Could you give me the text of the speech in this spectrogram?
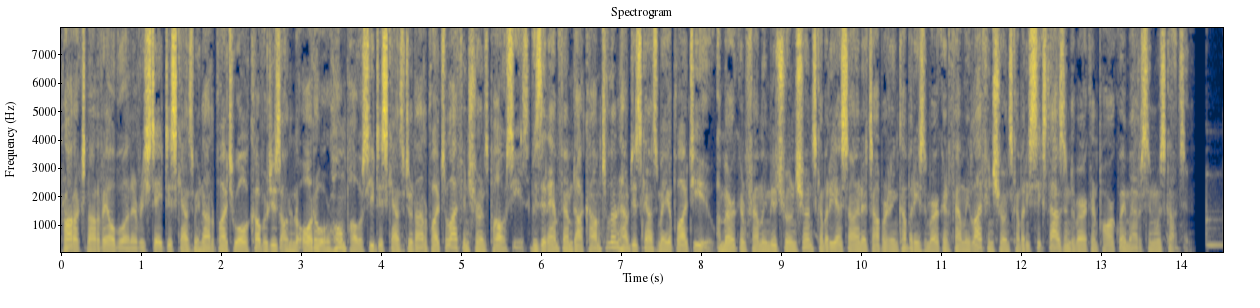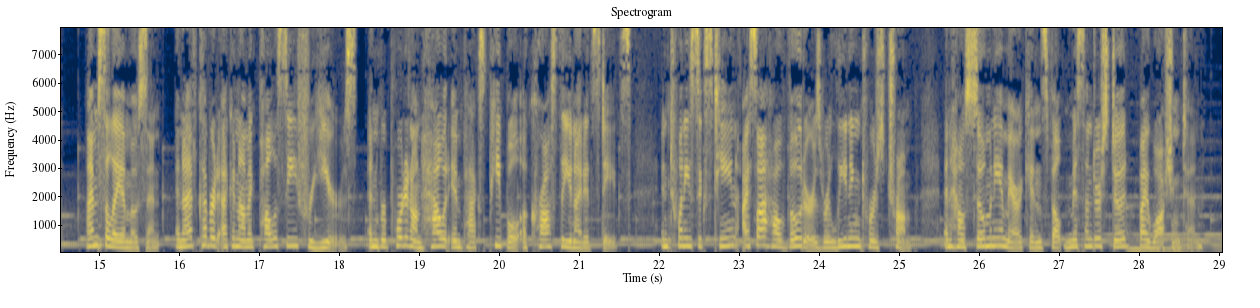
Products not available in every state. Discounts may not apply to all coverages on an auto or home policy. Discounts do not apply to life insurance policies. Visit amfam.com to learn how discounts may apply to you. American Family Mutual Insurance Company SI and its operating companies American Family Life Insurance Company 6000 American Parkway, Madison, Wisconsin. I'm Saleha Mohsin, and I've covered economic policy for years and reported on how it impacts people across the United States. In 2016, I saw how voters were leaning towards Trump and how so many Americans felt misunderstood by Washington.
